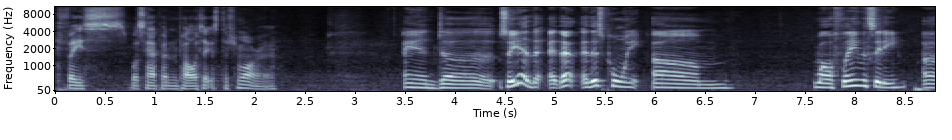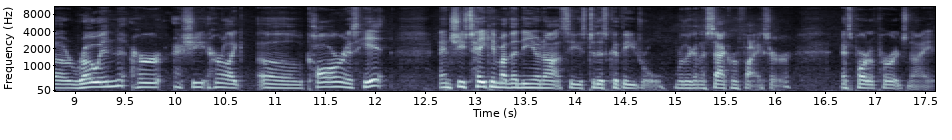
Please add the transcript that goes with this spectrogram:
face what's happened in politics to tomorrow. And uh, so yeah, th- at that at this point, um, while fleeing the city, uh, Roan, her she her like uh, car is hit, and she's taken by the neo Nazis to this cathedral where they're going to sacrifice her as part of Purge Night.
